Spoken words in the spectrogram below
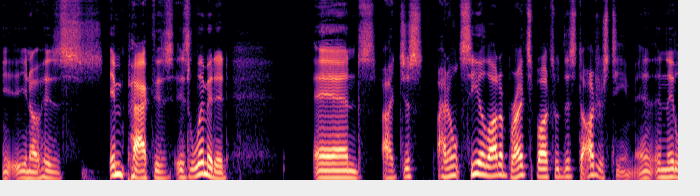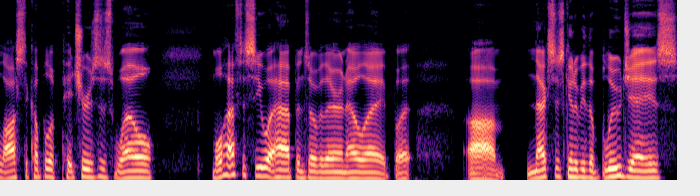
you know, his impact is is limited. And I just I don't see a lot of bright spots with this Dodgers team. And and they lost a couple of pitchers as well. We'll have to see what happens over there in LA, but um Next is going to be the Blue Jays.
